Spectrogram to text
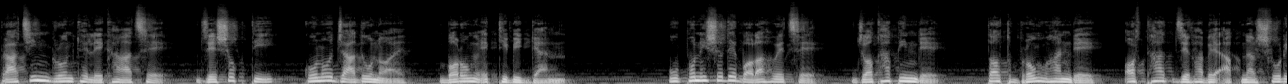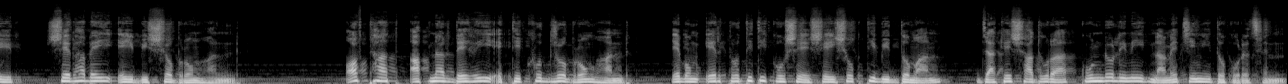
প্রাচীন গ্রন্থে লেখা আছে, যে শক্তি কোনো জাদু নয়, বরং একটি বিজ্ঞান উপনিষদে বলা হয়েছে, যথাপিণ্ডে তৎ ব্রহ্মাণ্ডে অর্থাৎ যেভাবে আপনার শরীর, সেভাবেই এই বিশ্ব ব্রহ্মাণ্ড অর্থাৎ আপনার দেহেই একটি ক্ষুদ্র ব্রহ্মাণ্ড এবং এর প্রতিটি কোষে সেই শক্তি বিদ্যমান, যাকে সাধুরা কুণ্ডলিনী নামে চিহ্নিত করেছেন।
